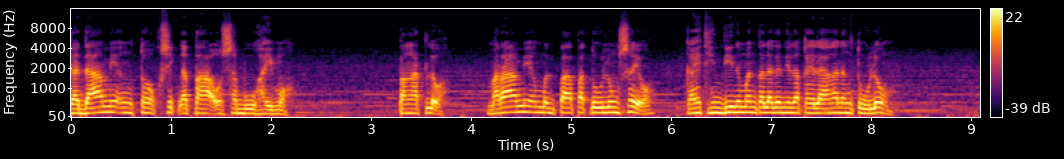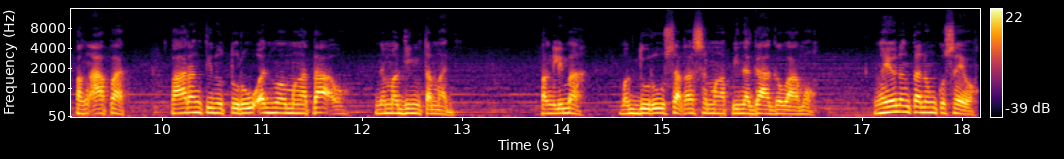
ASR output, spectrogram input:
dadami ang toxic na tao sa buhay mo. Pangatlo, marami ang magpapatulong sa'yo kahit hindi naman talaga nila kailangan ng tulong. Pang-apat, parang tinuturuan mo ang mga tao na maging tamad. Panglima, magdurusa ka sa mga pinagagawa mo. Ngayon ang tanong ko sa'yo,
